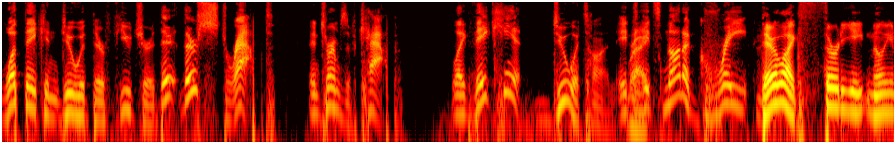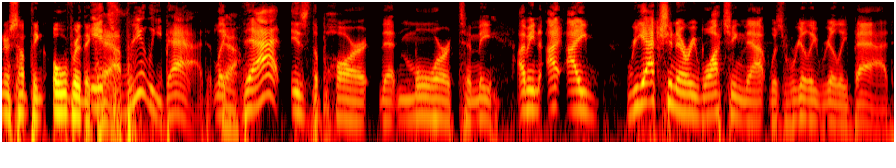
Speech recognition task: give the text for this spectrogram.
what they can do with their future. They're they're strapped in terms of cap. Like they can't do a ton. It's Right. it's not a great. they're like 38 million or something over the It's cap. really bad. Like Yeah. that is the part that more to me. I mean, I, I reactionary watching that was really really bad.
